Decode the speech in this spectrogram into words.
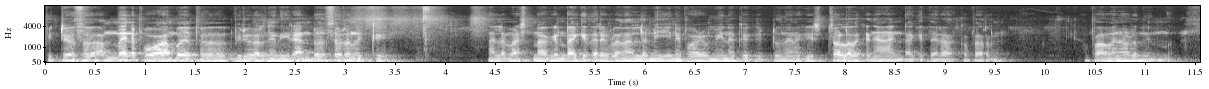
പിറ്റേ ദിവസം അന്ന് തന്നെ പോകാൻ പോയപ്പോൾ ഇവർ പറഞ്ഞു നീ രണ്ട് ദിവസം ഇവിടെ നിൽക്ക് നല്ല ഭക്ഷണമൊക്കെ ഉണ്ടാക്കി തരാം. ഇവിടെ നല്ല മീൻ പഴമീനൊക്കെ കിട്ടും. നിനക്ക് ഇഷ്ടമുള്ളതൊക്കെ ഞാൻ ഉണ്ടാക്കി തരാം ഒക്കെ പറഞ്ഞു. അപ്പോൾ അവനവിടെ നിന്ന്.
